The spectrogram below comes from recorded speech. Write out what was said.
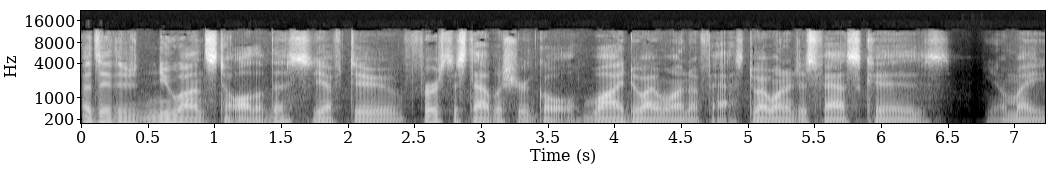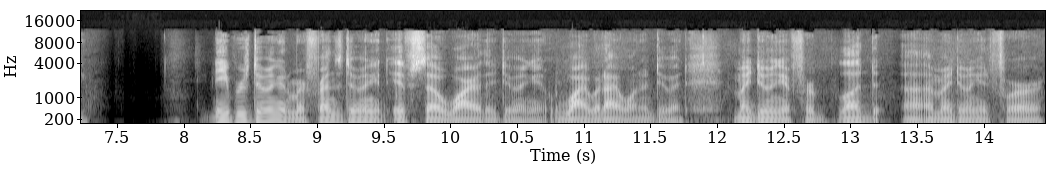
I'd say there's nuance to all of this. You have to first establish your goal. Why do I want to fast? Do I want to just fast because you know my neighbors doing it or my friends doing it? If so, why are they doing it? Why would I want to do it? Am I doing it for blood? Uh, am I doing it for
